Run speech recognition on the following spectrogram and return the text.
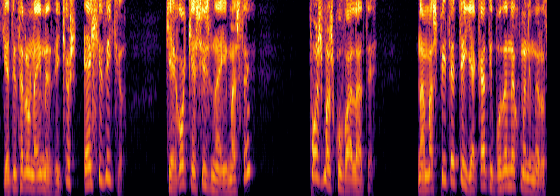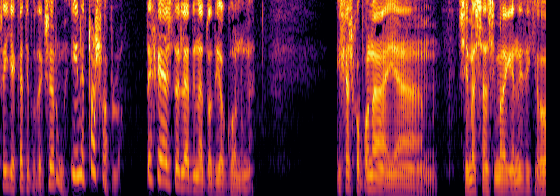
γιατί θέλω να είμαι δίκαιος, έχει δίκιο και εγώ και εσείς να είμαστε, πώς μας κουβαλάτε; Να μας πείτε τι για κάτι που δεν έχουμε ενημερωθεί, για κάτι που δεν ξέρουμε. Είναι τόσο απλό. Δεν χρειάζεται δηλαδή να το διωγγώνουμε. Είχα σκοπό να... σήμερα, σαν σήμερα γεννήθηκε ο,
